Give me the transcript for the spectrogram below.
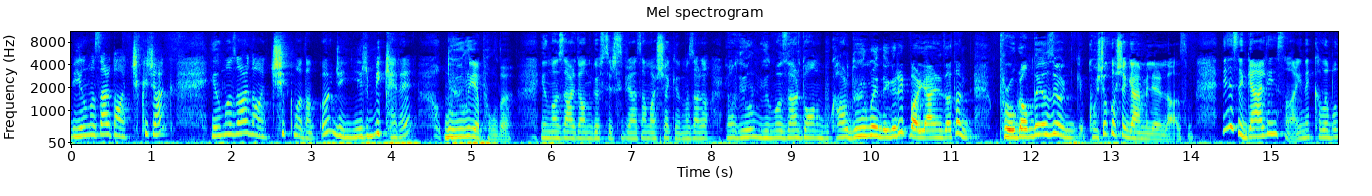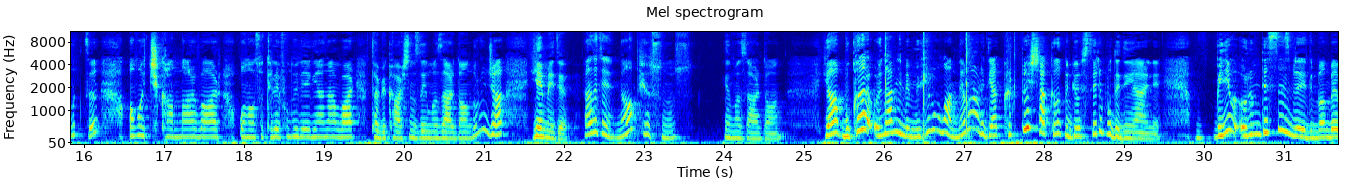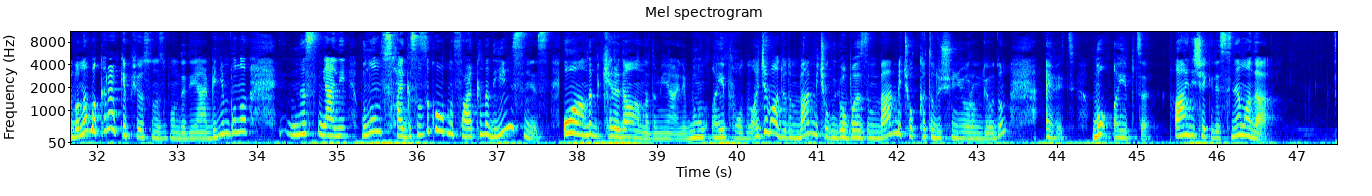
Ve Yılmaz Erdoğan çıkacak. Yılmaz Erdoğan çıkmadan önce 20 kere duyuru yapıldı. Yılmaz Erdoğan gösterisi birazdan başlayacak. Yılmaz Erdoğan ya diyorum Yılmaz Erdoğan'ı bu kadar duyurmaya ne gerek var? Yani zaten programda yazıyor. Koşa koşa gelmeleri lazım. Neyse geldi insanlar. Yine kalabalıktı. Ama çıkanlar var. Ondan sonra telefonuyla ilgilenenler var. Tabii karşınızda Yılmaz Erdoğan durunca yemedi. Ya dedi ne yapıyorsunuz Yılmaz Erdoğan? Ya bu kadar önemli ve mühim olan ne vardı ya? 45 dakikalık bir gösteri bu dedi yani. Benim önümdesiniz bile dedi. Bana bakarak yapıyorsunuz bunu dedi yani. Benim bunu nasıl yani bunun saygısızlık olduğunu farkında değil misiniz? O anda bir kere daha anladım yani. Bunun ayıp olduğunu. Acaba diyordum ben mi çok yobazım, ben mi çok katı düşünüyorum diyordum. Evet bu ayıptı. Aynı şekilde sinemada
